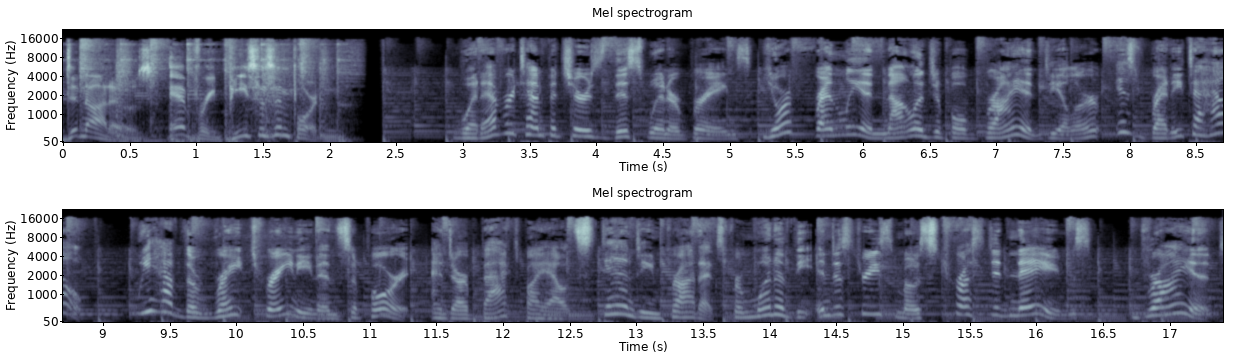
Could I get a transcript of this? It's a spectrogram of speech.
Donato's. Every piece is important. Whatever temperatures this winter brings, your friendly and knowledgeable Bryant dealer is ready to help. We have the right training and support and are backed by outstanding products from one of the industry's most trusted names, Bryant.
